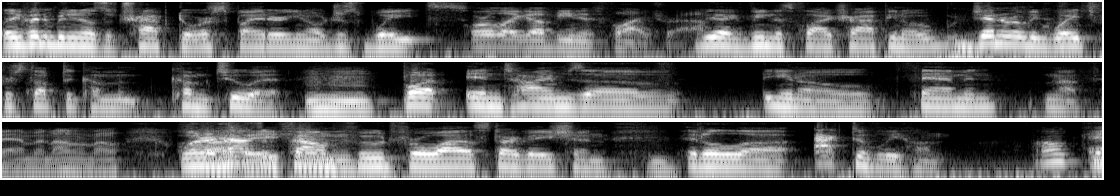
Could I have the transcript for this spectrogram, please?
like if anybody knows a trapdoor spider, you know, just waits. or like a Venus flytrap. Like Venus flytrap, you know, generally waits for stuff to come come to it. Mm-hmm. But in times of you know famine, not famine, I don't know, when it hasn't found food for a while, starvation, it'll uh, actively hunt Okay.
